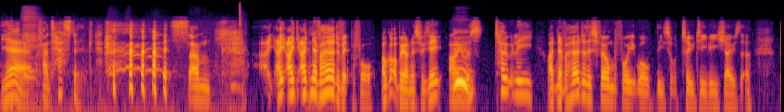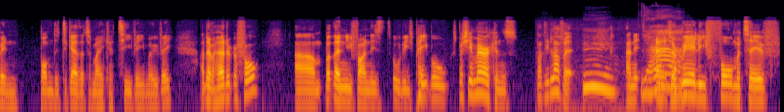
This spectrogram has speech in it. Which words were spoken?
yeah, fantastic. it's um, I, I I'd never heard of it before. I've got to be honest with you. I Mm. was totally I'd never heard of this film before. Well, these sort of two TV shows that have been bonded together to make a TV movie. I'd never heard it before. Um, but then you find these all these people, especially Americans, bloody love it, Mm, and it and it's a really formative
